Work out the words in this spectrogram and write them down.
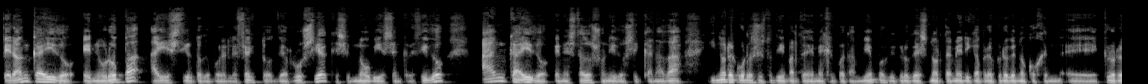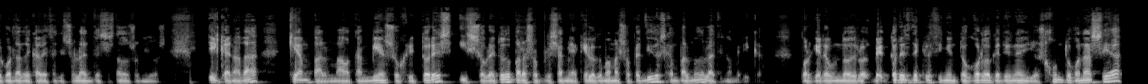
Pero han caído en Europa, ahí es cierto que por el efecto de Rusia, que si no hubiesen crecido, han caído en Estados Unidos y Canadá, y no recuerdo si esto tiene parte de México también, porque creo que es Norteamérica, pero creo que no cogen, eh, creo recordar de cabeza que solamente es Estados Unidos y Canadá, que han palmado también suscriptores y sobre todo para sorpresa mía, que lo que más me ha sorprendido es que han palmado Latinoamérica, porque era uno de los vectores de crecimiento gordo que tienen ellos junto con Asia,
